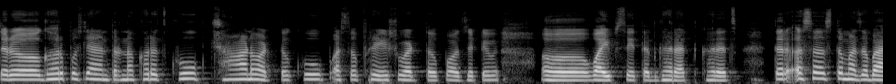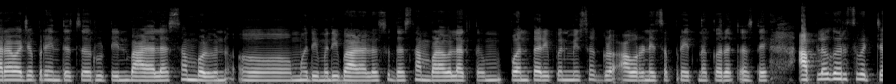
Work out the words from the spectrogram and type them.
तर घर पुसल्यानंतर ना खरंच खूप छान वाटतं खूप असं फ्रेश वाटतं पॉझिटिव्ह वाईब्स येतात घरात खरंच. तर असं असतं माझं बारा वाजेपर्यंतचं रुटीन बाळाला सांभाळून मध्ये मध्ये बाळालासुद्धा सांभाळावं लागतं. पण तरी पण मी सगळं आवरण्याचा प्रयत्न करत असते. आपलं घर स्वच्छ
